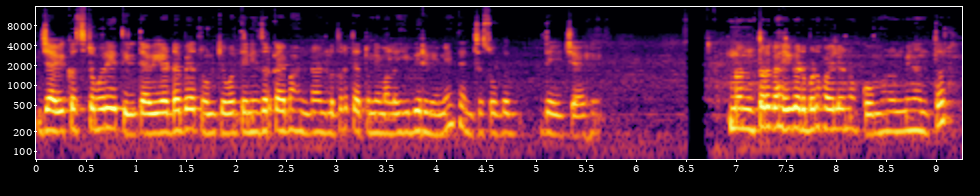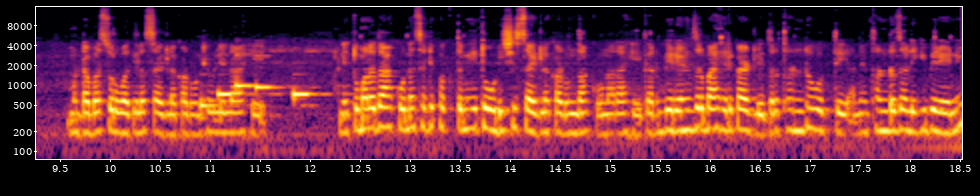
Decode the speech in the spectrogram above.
ज्यावेळी कस्टमर येतील त्यावेळी या डब्यातून किंवा त्यांनी जर काय भांडं आणलं तर त्यातून मला ही बिर्याणी त्यांच्यासोबत द्यायची आहे. नंतर काही गडबड व्हायला नको म्हणून मी नंतर मग डबा सुरुवातीला साईडला काढून ठेवलेला आहे. आणि तुम्हाला दाखवण्यासाठी फक्त मी थोडीशी साईडला काढून दाखवणार आहे. कारण बिर्याणी जर बाहेर काढली तर थंड होते आणि थंड झाली की बिर्याणी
